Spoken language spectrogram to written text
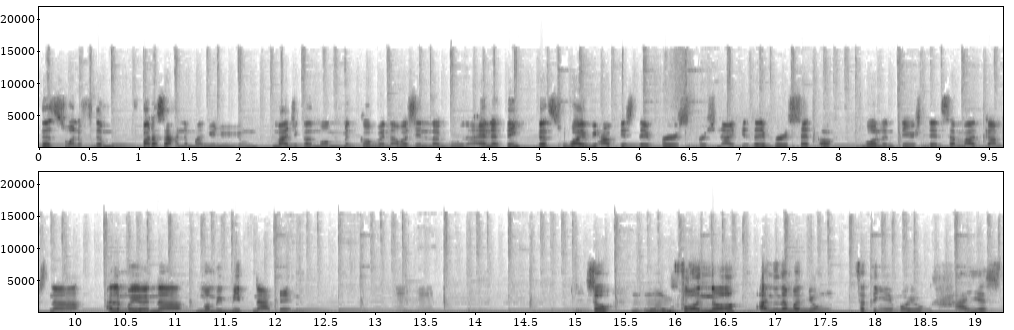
that's one of the para sa akin naman yun yung magical moment ko when I was in Laguna and I think that's why we have this diverse personalities diverse set of volunteers din sa Mad Camps na alam mo yun na mamimit natin Mhm. so Mm-mm. fun no ano naman yung sa tingin mo yung highest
